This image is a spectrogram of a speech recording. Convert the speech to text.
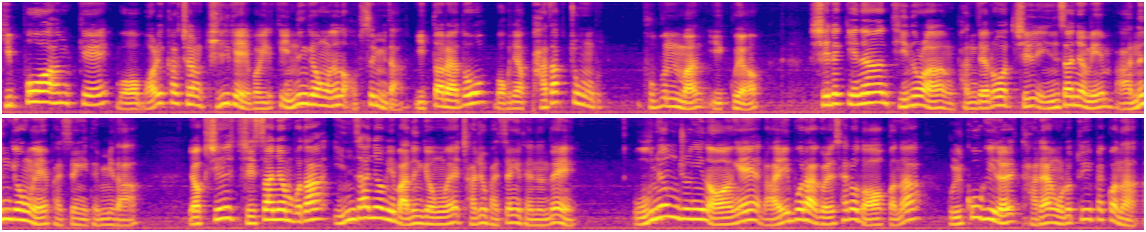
기포와 함께 뭐 머리카락처럼 길게 뭐 이렇게 있는 경우는 없습니다. 있더라도 뭐 그냥 바닥 쪽 부분만 있고요. 시리끼는 디노랑 반대로 질 인산염이 많은 경우에 발생이 됩니다. 역시 질산염보다 인산염이 많은 경우에 자주 발생이 되는데 운영 중인 어항에 라이브락을 새로 넣었거나 물고기를 다량으로 투입했거나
